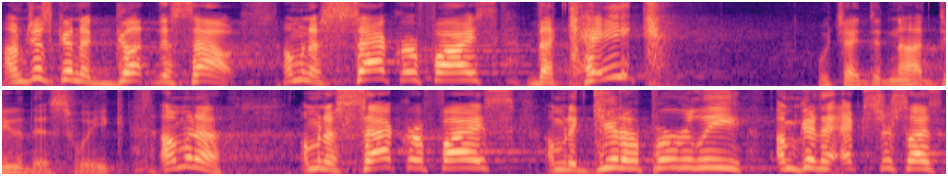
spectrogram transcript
I'm just going to gut this out. I'm going to sacrifice the cake which I did not do this week. I'm gonna, I'm gonna sacrifice, I'm gonna get up early, I'm gonna exercise,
